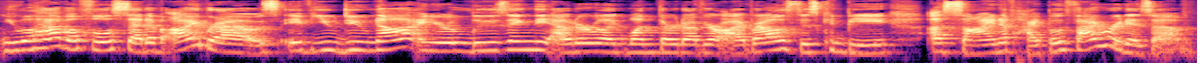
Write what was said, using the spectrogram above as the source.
You will have a full set of eyebrows. If you do not and you're losing the outer like one third of your eyebrows, this can be a sign of hypothyroidism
